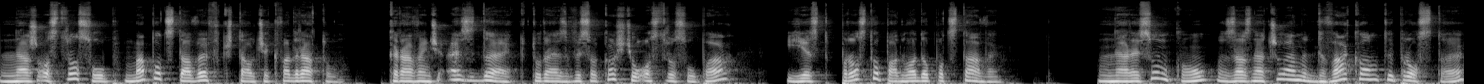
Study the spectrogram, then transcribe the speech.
Nasz ostrosłup ma podstawę w kształcie kwadratu. Krawędź SD, która jest wysokością ostrosłupa, jest prostopadła do podstawy. Na rysunku zaznaczyłem dwa kąty proste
